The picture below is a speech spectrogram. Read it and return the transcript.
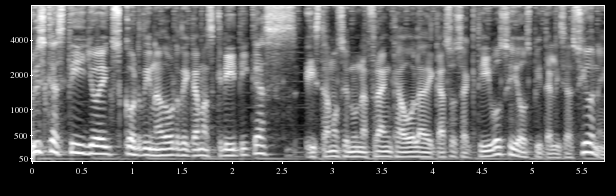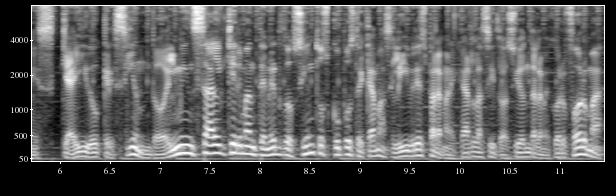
Luis Castillo, ex coordinador de camas críticas, estamos en una franca ola de casos activos y hospitalizaciones que ha ido creciendo. El MinSal quiere mantener 200 cupos de camas libres para manejar la situación de la mejor forma,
